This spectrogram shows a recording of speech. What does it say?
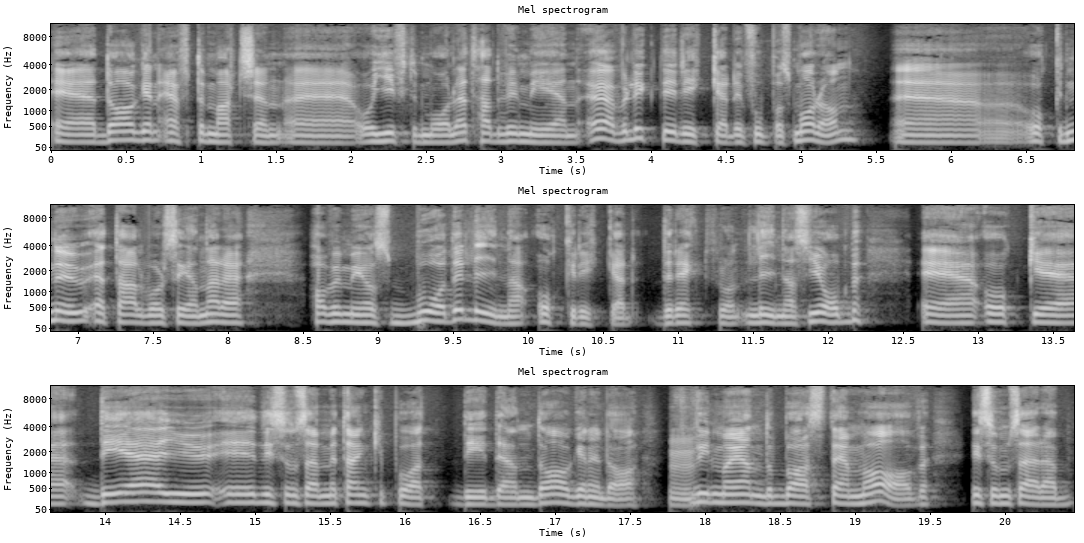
Eh, dagen efter matchen eh, och giftermålet hade vi med en överlycklig Rickard i Fotbollsmorgon. Eh, och nu ett halvår senare har vi med oss både Lina och Rickard direkt från Linas jobb. Eh, och eh, det är ju eh, liksom så här, med tanke på att det är den dagen idag. Så vill man ju ändå bara stämma av. Liksom så här,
